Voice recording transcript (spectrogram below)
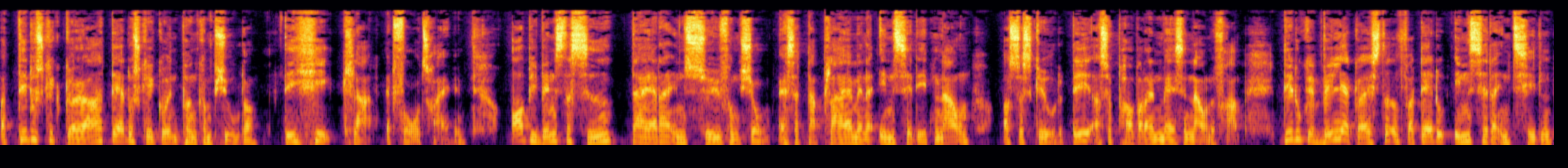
Og det du skal gøre, det er, at du skal gå ind på en computer. Det er helt klart at foretrække. Op i venstre side, der er der en søgefunktion. Altså der plejer man at indsætte et navn, og så skriver du det, og så popper der en masse navne frem. Det du kan vælge at gøre i stedet for, det er, at du indsætter en titel.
